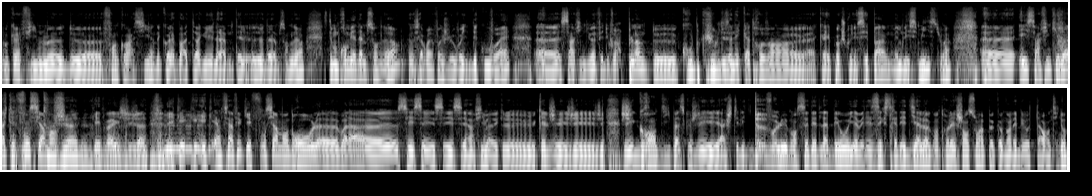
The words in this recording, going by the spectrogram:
Donc un film euh, de euh, Frank Corassi, un des collaborateurs réguliers d'Adam euh, d'Adam Sandler. C'était mon premier Adam Sandler. Euh, C'est la première fois que je le voyais, découvrais. Euh, c'est un film qui m'a fait découvrir plein de groupes cultes des années 80 euh, qu'à l'époque je connaissais pas, même les Smiths, tu vois. Euh, et c'est un film qui est voilà, qui est foncièrement jeune. qui est, ouais, je suis jeune. Et c'est un film qui est foncièrement drôle. euh, voilà, euh, c'est c'est c'est c'est un film avec le- lequel j'ai j'ai grandi parce que j'ai acheté les deux volumes en CD de la BO. Il y avait des extraits des dialogues entre les chansons, un peu comme dans les BO de Tarantino.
